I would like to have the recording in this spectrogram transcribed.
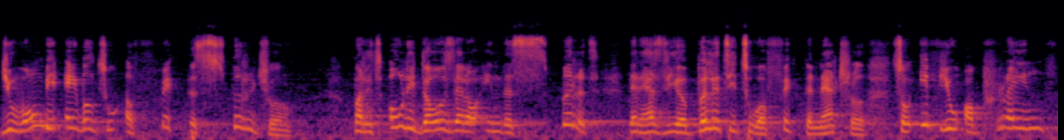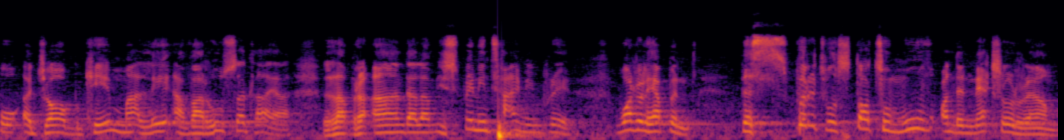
you won't be able to affect the spiritual. But it's only those that are in the spirit that has the ability to affect the natural. So if you are praying for a job, you're spending time in prayer, what will happen? The spirit will start to move on the natural realm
